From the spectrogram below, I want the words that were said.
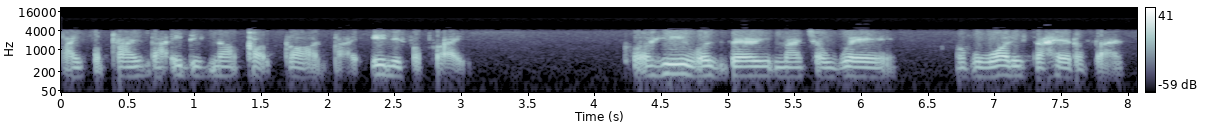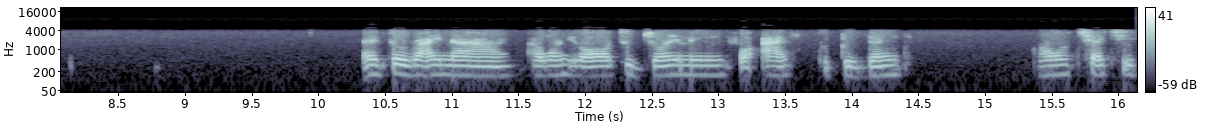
by surprise, but it did not caught God by any surprise. Because He was very much aware of what is ahead of us. And so, right now, I want you all to join me for us to present all churches,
